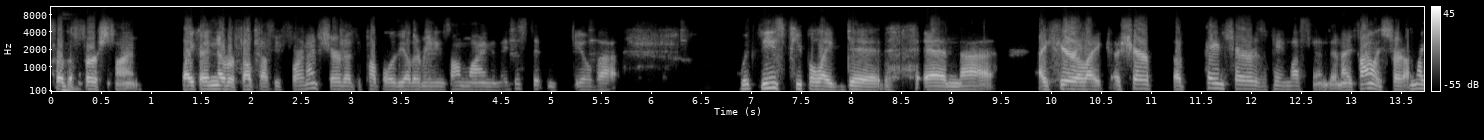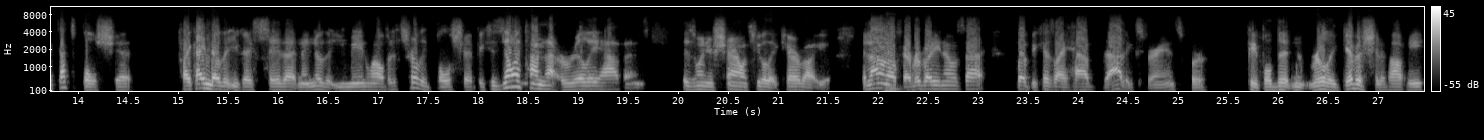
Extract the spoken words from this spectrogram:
for the first time. Like I never felt that before, and I've shared at a couple of the other meetings online, and I just didn't feel that with these people I did, and uh, I hear like a share a pain shared is a pain lessened, and I finally started. I'm like, that's bullshit. Like I know that you guys say that, and I know that you mean well, but it's really bullshit because the only time that really happens is when you're sharing with people that care about you. And I don't know if everybody knows that, but because I have that experience where people didn't really give a shit about me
